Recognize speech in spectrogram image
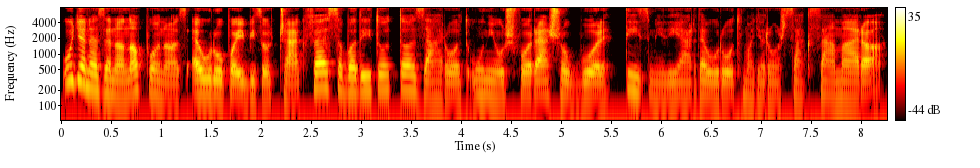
Ugyanezen a napon az Európai Bizottság felszabadította a zárolt uniós forrásokból 10 milliárd eurót Magyarország számára.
